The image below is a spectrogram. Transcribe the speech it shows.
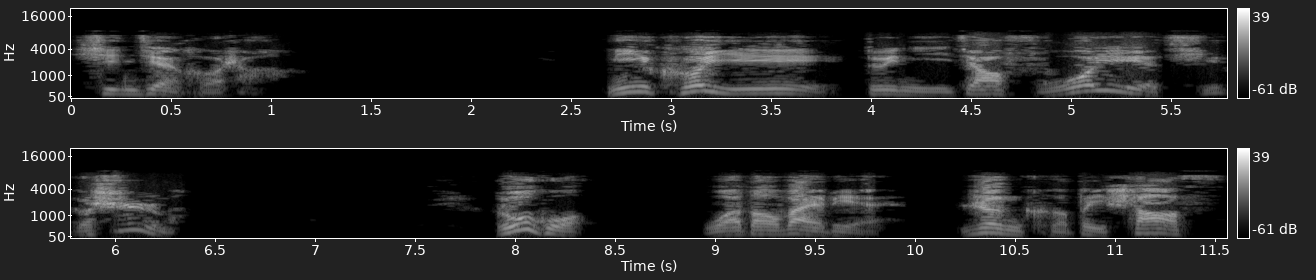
新建和尚，你可以对你家佛爷起个誓吗？如果我到外边。认可被杀死，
